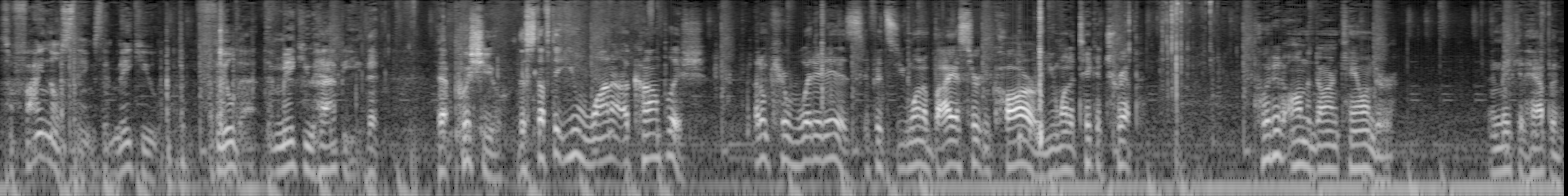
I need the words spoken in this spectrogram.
So find those things that make you feel that, that make you happy, that that push you, the stuff that you want to accomplish. I don't care what it is. If it's you want to buy a certain car or you want to take a trip, put it on the darn calendar and make it happen.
